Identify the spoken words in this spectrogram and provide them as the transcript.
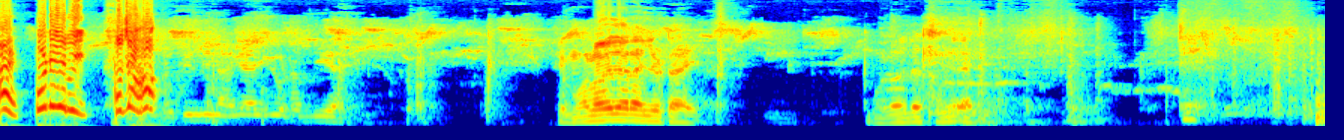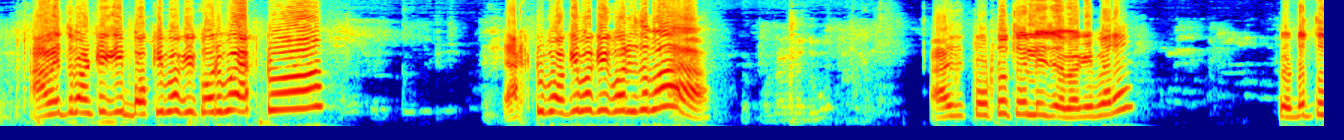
আয় পড়ে যাবি সোজা হ। তিন দিন আগে আগে ওটা দিয়ে আসি সে মলয়দার আইলো ওটাই মলয়দার সঙ্গে আমি তোমাকে কি বকি বকি করব একটু? একটু বকি বকি করে দেবো? আজ টোটো চলে যাবে একেবারে। টোটো তো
